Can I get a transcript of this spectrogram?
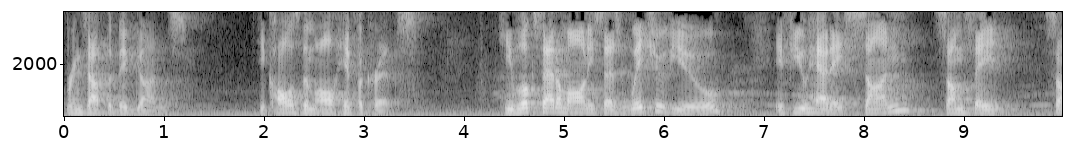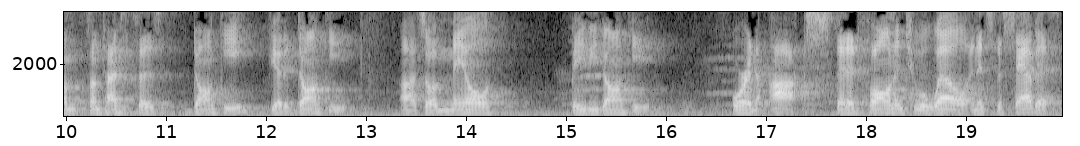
brings out the big guns. He calls them all hypocrites. He looks at them all and he says, Which of you, if you had a son, some say, some, sometimes it says donkey, if you had a donkey, uh, so a male baby donkey, or an ox that had fallen into a well and it's the Sabbath,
